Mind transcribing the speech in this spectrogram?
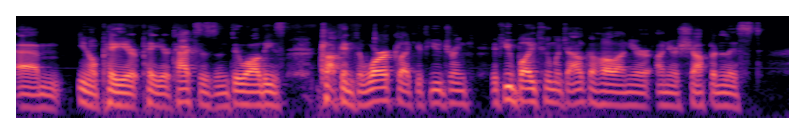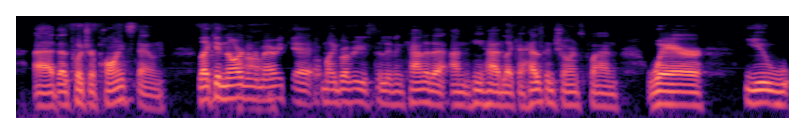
um you know pay your pay your taxes and do all these clock into work. Like if you drink if you buy too much alcohol on your on your shopping list uh, they'll put your points down. Like in northern america my brother used to live in canada and he had like a health insurance plan where you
